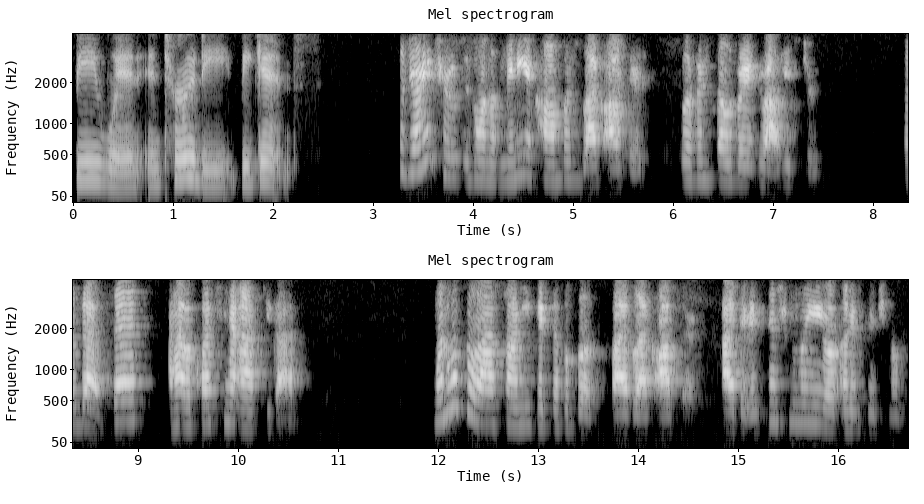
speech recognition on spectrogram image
be when eternity begins? Sojourner Truth is one of many accomplished black authors who have been celebrated throughout history. With that said, I have a question to ask you guys. When was the last time you picked up a book by a black author, either intentionally or unintentionally?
